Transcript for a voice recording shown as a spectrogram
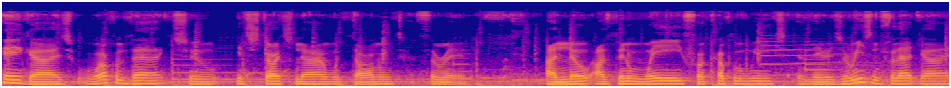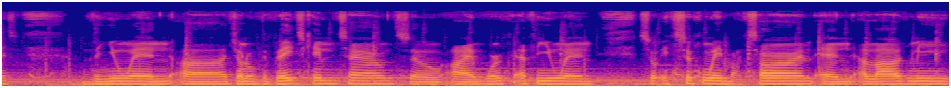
Hey guys, welcome back to It Starts Now with Donald Thread. I know I've been away for a couple of weeks. There is a reason for that, guys. The UN uh, general debates came to town, so I work at the UN. So it took away my time and allowed me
